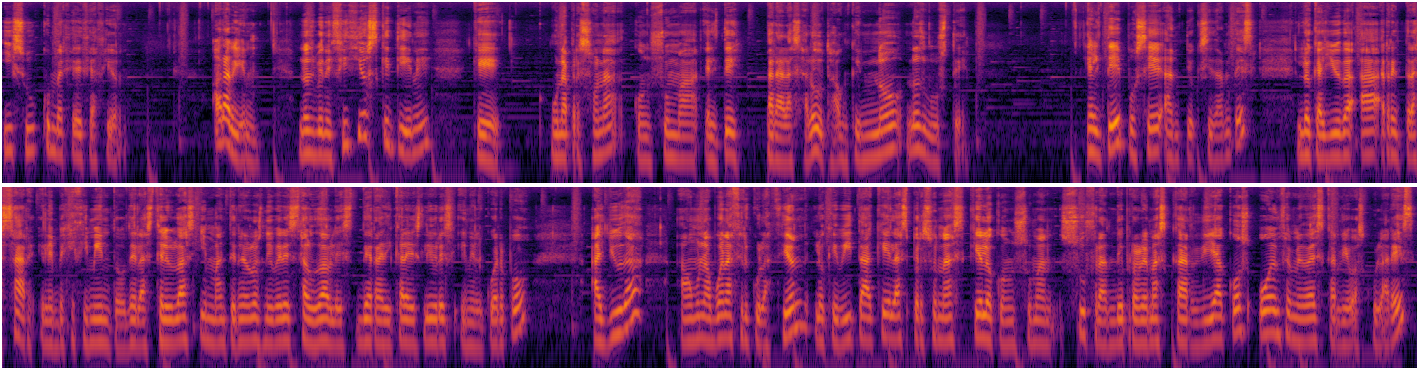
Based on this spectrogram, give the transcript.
y su comercialización. Ahora bien, los beneficios que tiene que una persona consuma el té para la salud, aunque no nos guste. El té posee antioxidantes, lo que ayuda a retrasar el envejecimiento de las células y mantener los niveles saludables de radicales libres en el cuerpo. Ayuda a una buena circulación, lo que evita que las personas que lo consuman sufran de problemas cardíacos o enfermedades cardiovasculares.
